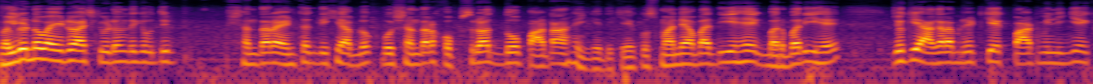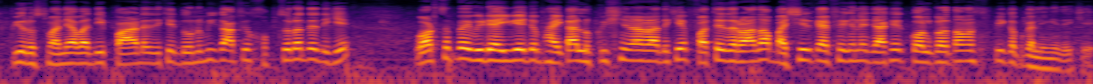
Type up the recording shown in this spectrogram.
वेलकम टू माई आज की वीडियो में देखिए, बहुत ही शानदार एंड तक देखिए आप लोग। बहुत शानदार, खूबसूरत दो पार्टा रहेंगे देखिए। एक उस्मानियाबादी है, एक बरबरी है, जो कि आगरा ब्रेड की एक पार्ट मिलेंगे एक प्योर उस्मानियाबादी पार्ट है, देखिए। दोनों भी काफ़ी खूबसूरत है, देखिए। व्हाट्सअप पे वीडियो आई है, जो भाई का लोकेशन आ रहा देखिए। फतेह दरवाज़ा बशीर कैफ़े के जाके कॉल करता हूँ पिकअप कर लेंगे, देखिए।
